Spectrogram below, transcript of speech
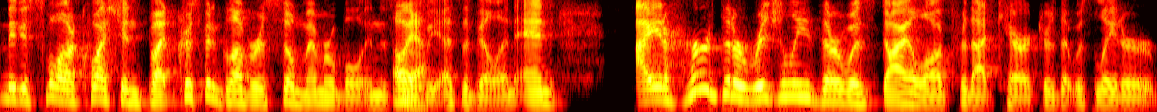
maybe a smaller question, but Crispin Glover is so memorable in this Oh, yeah. movie as the villain, and I had heard that originally there was dialogue for that character that was later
